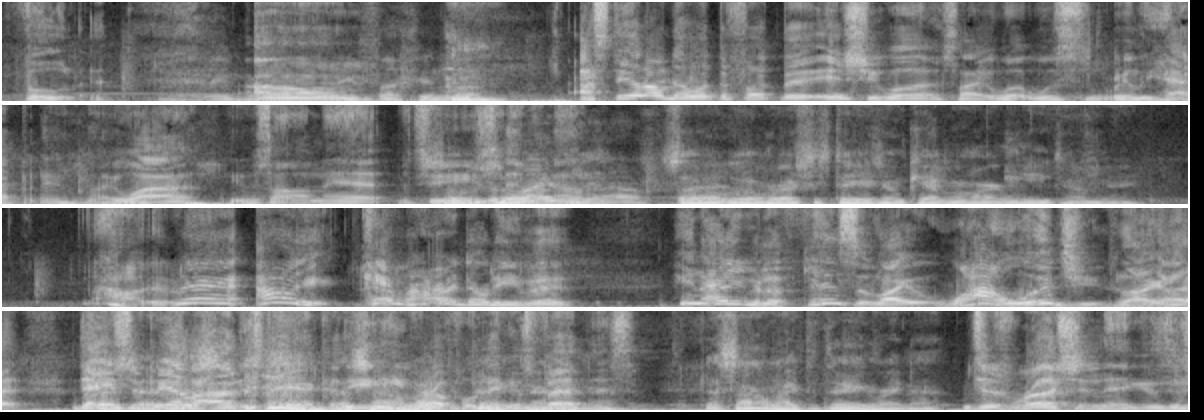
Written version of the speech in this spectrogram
Fooling. Yeah, they, Um, they fucked him up. I still don't know what the fuck the issue was. Like, what was really happening? Like, why he was all mad. But you, So you he's a never know. man, I was So proud. who gonna rush the stage on Kevin Hart when he come in? Oh man, I don't. Kevin Hart don't even. he not even offensive. Like, why would you? Like, I, Dave That- that- Chappelle, I understand because he, he sound like the ruffle niggas' right feathers, now. That sound like the thing right now. just rushing niggas and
